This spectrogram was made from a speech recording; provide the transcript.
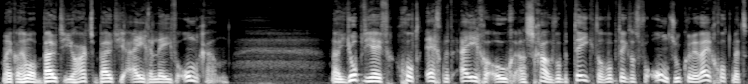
maar je kan helemaal buiten je hart, buiten je eigen leven omgaan. Nou, Job die heeft God echt met eigen ogen aanschouwd. Wat betekent dat? Wat betekent dat voor ons? Hoe kunnen wij God met,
